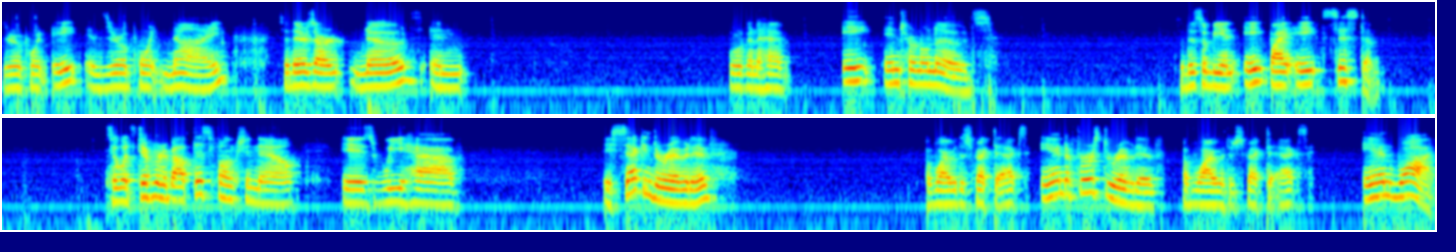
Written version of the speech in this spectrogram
0 0.8, and 0 0.9. So there's our nodes, and we're going to have eight internal nodes. So this will be an 8 by 8 system. So what's different about this function now is we have a second derivative of y with respect to x and a first derivative of y with respect to x and y.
